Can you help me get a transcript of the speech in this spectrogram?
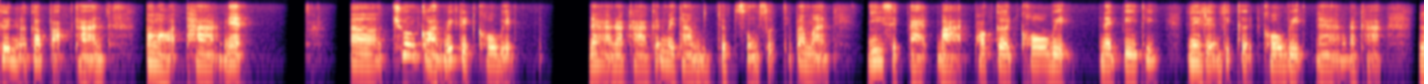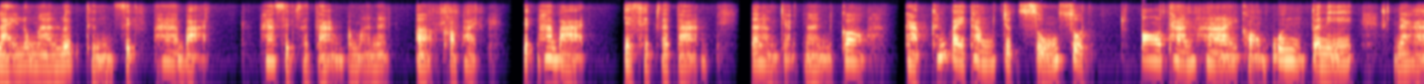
ขึ้นแล้วก็ปรับฐานตลอดทางเนี่ยช่วงก่อนวิกฤตโควิดนะคะราคาขึ้นไปทำจุดสูงสุดที่ประมาณ 28 บาท พอเกิดโควิด ในปีที่ในเดือนที่เกิดโควิดนะราคาไหลลงมาลึกถึง 15 บาท 50 สตางค์ประมาณนั้นเออขออภัย 15 บาท 70 สตางค์แล้วหลังจากนั้นก็กลับขึ้นไปทำจุดสูงสุด all time high ของหุ้นตัวนี้นะคะ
